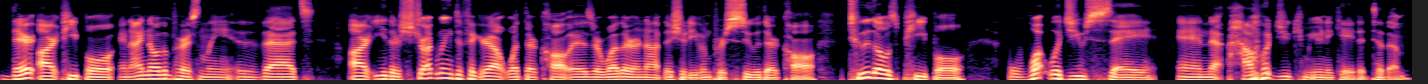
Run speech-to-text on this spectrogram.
There are people, and I know them personally, that are either struggling to figure out what their call is or whether or not they should even pursue their call. To those people, what would you say and how would you communicate it to them?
